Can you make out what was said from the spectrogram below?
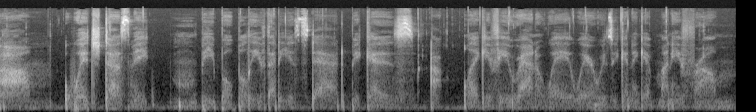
Um, which does make people believe that he is dead because, uh, like, if he ran away, where was he going to get money from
